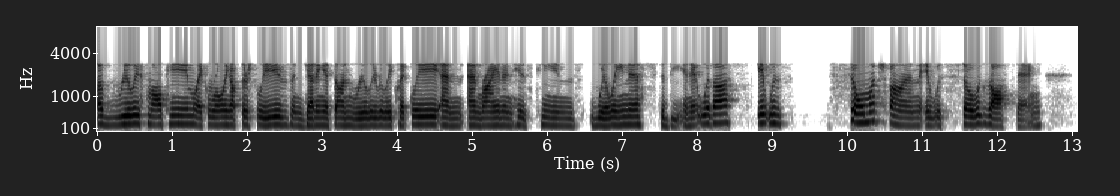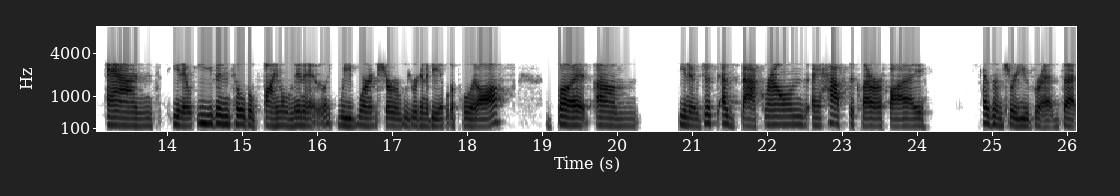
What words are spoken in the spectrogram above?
a really small team like rolling up their sleeves and getting it done really really quickly and and Ryan and his team's willingness to be in it with us. It was so much fun. It was so exhausting. And you know even till the final minute like we weren't sure we were going to be able to pull it off. But um you know, just as background, I have to clarify, as I'm sure you've read, that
